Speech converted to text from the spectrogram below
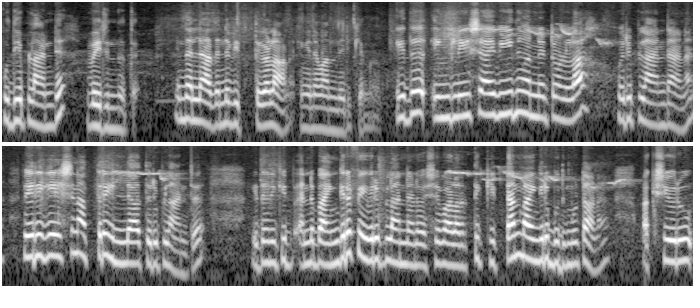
പുതിയ പ്ലാന്റ് വരുന്നത്. ഇതെല്ലാം അതിന്റെ വിത്തുകളാണ് ഇങ്ങനെ വന്നിരിക്കുന്നത്. ഇത് ഇംഗ്ലീഷ് ഐ വി എന്ന് പറഞ്ഞിട്ടുള്ള ഒരു പ്ലാന്റ് ആണ്. വെരിഗേഷൻ അത്ര ഇല്ലാത്തൊരു പ്ലാന്റ് ഇതെനിക്ക് എന്റെ ഭയങ്കര ഫേവറേറ്റ് പ്ലാന്റ് ആണ്. പക്ഷേ വളർത്തി കിട്ടാൻ ഭയങ്കര ബുദ്ധിമുട്ടാണ്. പക്ഷേ ഒരു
